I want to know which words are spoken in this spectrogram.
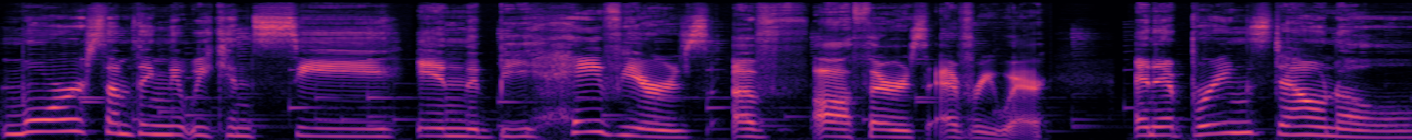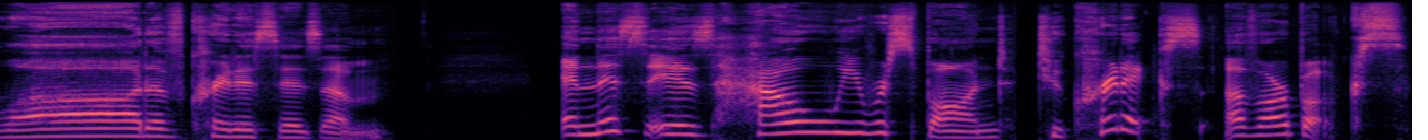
more something that we can see in the behaviors of authors everywhere. And it brings down a lot of criticism. And this is how we respond to critics of our books.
